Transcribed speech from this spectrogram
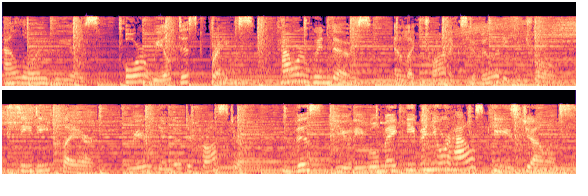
alloy wheels, four-wheel disc brakes, power windows, electronic stability control, CD player, rear window defroster. This beauty will make even your house keys jealous.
